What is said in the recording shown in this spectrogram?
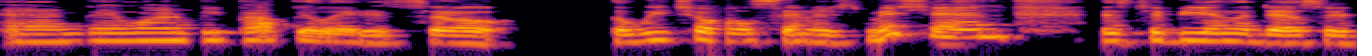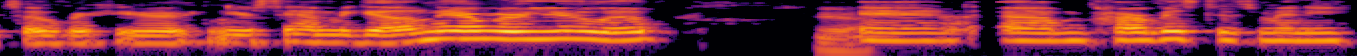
and they want to be populated. So the Huichol Center's mission is to be in the deserts over here near San Miguel, near where you live, yeah. and um, harvest as many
